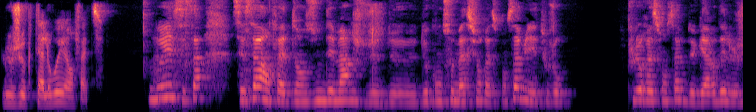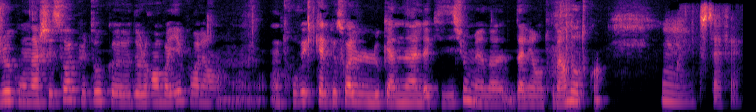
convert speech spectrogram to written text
le jeu que tu as loué en fait. Oui, c'est ça. C'est ça, en fait. Dans une démarche de, de, consommation responsable, il est toujours plus responsable de garder le jeu qu'on a chez soi plutôt que de le renvoyer pour aller en, trouver, quel que soit le canal d'acquisition, mais d'aller en trouver un autre, quoi. Mmh, tout à fait.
